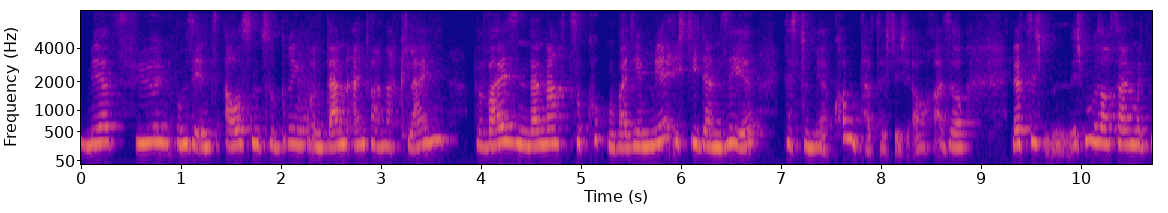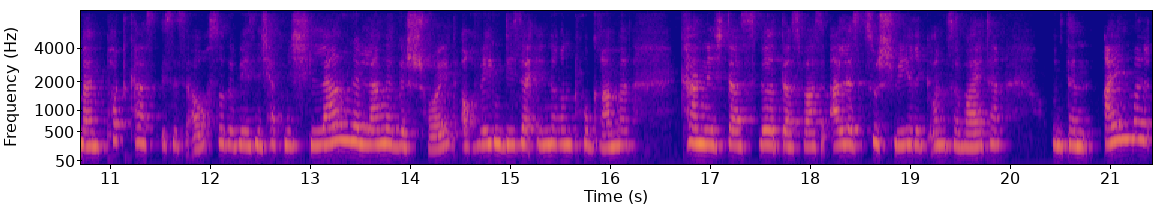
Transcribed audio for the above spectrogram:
mehr fühlen, um sie ins Außen zu bringen und dann einfach nach kleinen beweisen, danach zu gucken, weil je mehr ich die dann sehe, desto mehr kommt tatsächlich auch. Also letztlich, ich muss auch sagen, mit meinem Podcast ist es auch so gewesen. Ich habe mich lange, lange gescheut, auch wegen dieser inneren Programme. Kann ich das, wird das was, alles zu schwierig und so weiter. Und dann einmal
